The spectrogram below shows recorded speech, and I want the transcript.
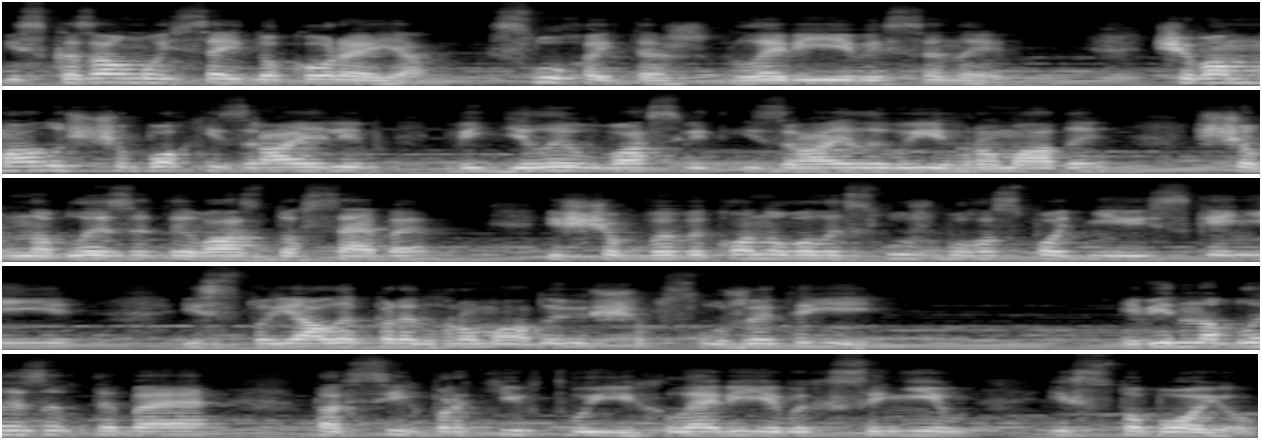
І сказав Мойсей до Корея: Слухайте ж, Левієві сини, чи вам мало, що Бог Ізраїлів відділив вас від Ізраїлевої громади, щоб наблизити вас до себе, і щоб ви виконували службу Господньої скинії і стояли перед громадою, щоб служити їй? І він наблизив тебе та всіх братів твоїх, Левієвих синів, із тобою,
